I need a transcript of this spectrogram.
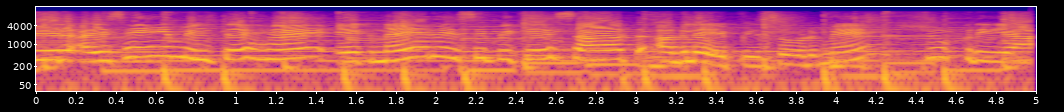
फिर ऐसे ही मिलते हैं एक नए रेसिपी के साथ अगले एपिसोड में। शुक्रिया।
